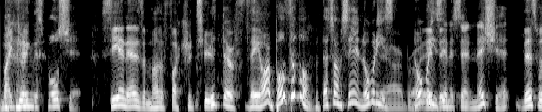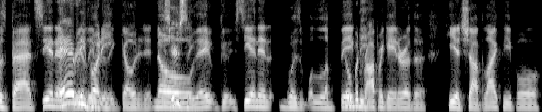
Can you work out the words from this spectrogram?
by doing this bullshit. CNN is a motherfucker too. They're they are both of them. That's what I'm saying. Nobody's are, nobody's It- it- innocent in this shit. This was bad. CNN Everybody- everybody really, goaded it. No, Seriously. they CNN was a big Nobody- propagator of the he had shot black people,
